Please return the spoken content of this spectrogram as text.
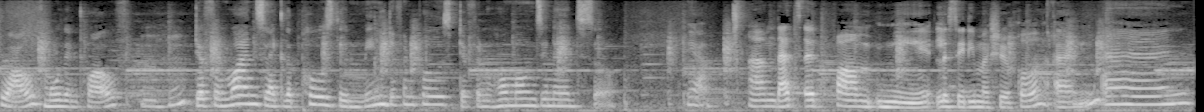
12 more than 12 different ones like the pills there are many different pills different hormones in it so yeah. Um that's it from me lesedi mashiko and and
